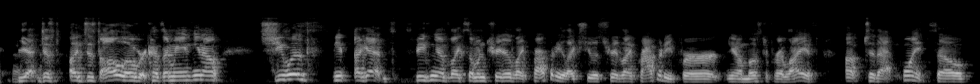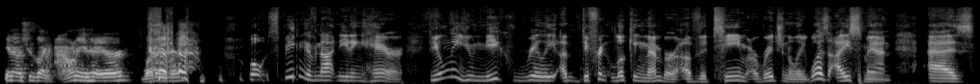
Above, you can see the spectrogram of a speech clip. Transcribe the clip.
yeah, just uh, just all over. Because I mean, you know, she was again speaking of like someone treated like property, like she was treated like property for you know most of her life up to that point. So you know, she's like, I don't need hair, whatever. Well, speaking of not needing hair, the only unique, really um, different looking member of the team originally was Iceman, as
